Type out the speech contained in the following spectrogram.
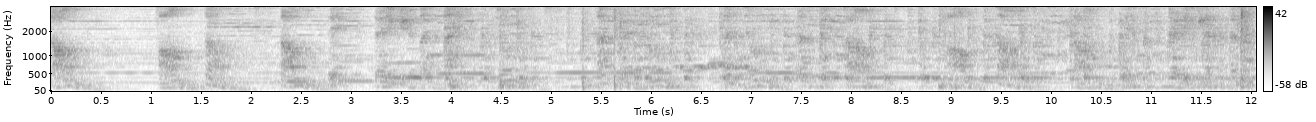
Tam, tam, tam, de, de, de, de, de, de, de, Thank you.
